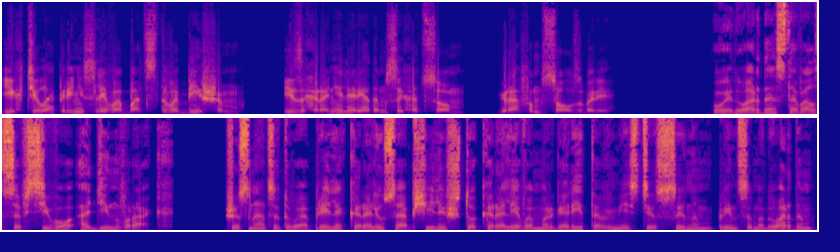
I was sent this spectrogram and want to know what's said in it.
Их тела перенесли в аббатство Бишем и захоронили рядом с их отцом, графом Солсбери. У Эдуарда оставался всего один враг. 16 апреля королю сообщили, что королева Маргарита вместе с сыном, принцем Эдуардом,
